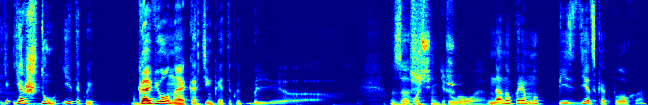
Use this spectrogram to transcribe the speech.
я, я жду. И такой, говеная картинка, я такой, бля... За Очень что? дешевая. Да, оно прям, ну, пиздец, как плохо.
